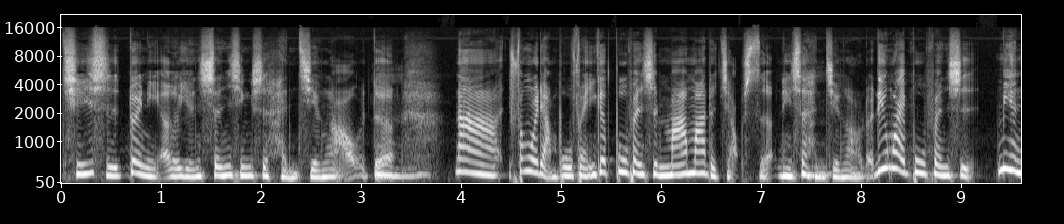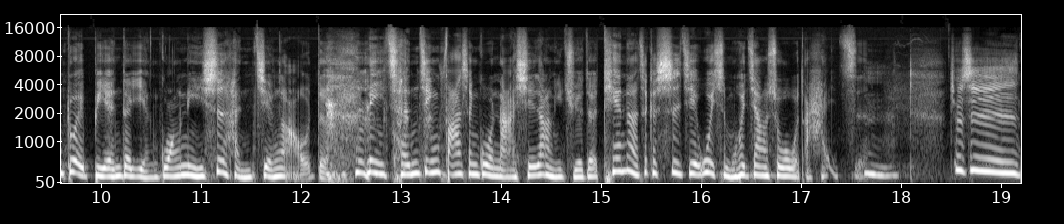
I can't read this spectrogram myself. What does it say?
其实对你而言身心是很煎熬的。那分为两部分，一个部分是妈妈的角色，你是很煎熬的；另外一部分是面对别人的眼光，你是很煎熬的。你曾经发生过哪些让你觉得天哪，这个世界为什么会这样说我的孩子？嗯，就是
